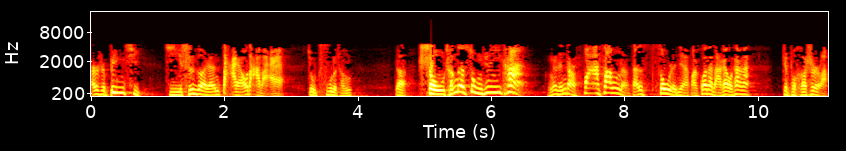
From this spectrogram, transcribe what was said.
而是兵器。几十个人大摇大摆就出了城。啊！守城的宋军一看，你看人这儿发丧呢，咱搜人家，把棺材打开，我看看，这不合适了。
